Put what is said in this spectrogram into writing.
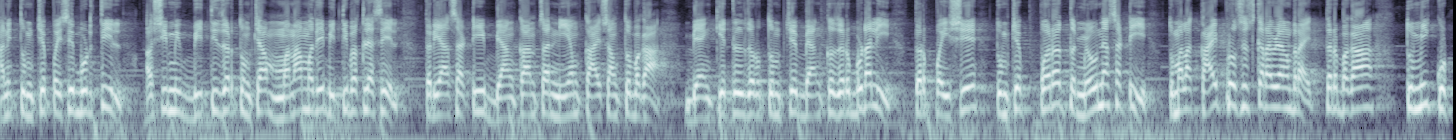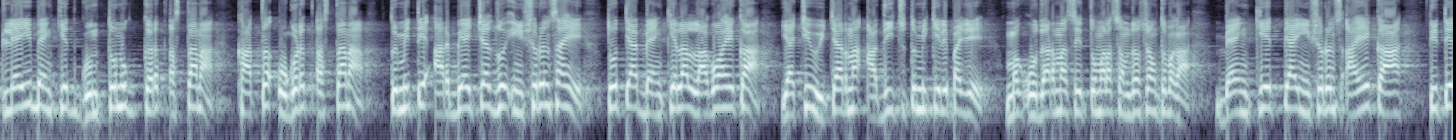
आणि तुमचे पैसे बुडतील अशी मी भीती जर तुमच्या मनामध्ये भीती बसली असेल तर यासाठी बँकांचा नियम काय सांगतो बघा. बँकेतील जर तुमचे बँक जर बुडाली तर पैसे तुमचे परत मिळवण्यासाठी तुम्हाला काय प्रोसेस करावी लागणार आहे? तर बघा तुम्ही कुठल्याही बँकेत गुंतवणूक करत असताना खातं उघडत असताना तुम्ही ते आर बी आयच्या जो इन्शुरन्स आहे तो त्या बँकेला लागू आहे का? याची विचारणा आधीच तुम्ही केली पाहिजे. मग उदाहरणासहित तुम्हाला समजावून सांगतो बघा बँकेत त्या इन्शुरन्स आहे का? तिथे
